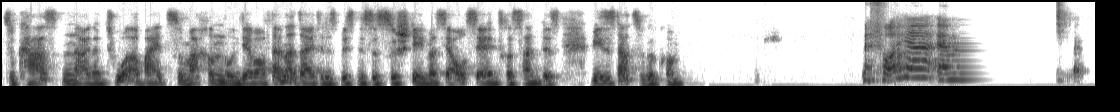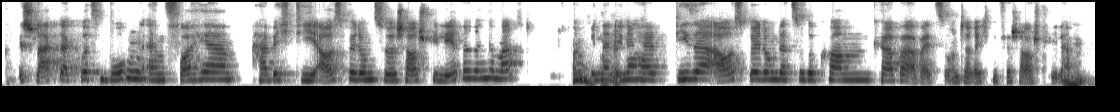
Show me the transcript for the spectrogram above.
zu casten, Agenturarbeit zu machen und dir aber auf der anderen Seite des Businesses zu stehen, was ja auch sehr interessant ist. Wie ist es dazu gekommen? Vorher ähm schlag da kurz einen Bogen. Ähm, vorher habe ich die Ausbildung zur Schauspiellehrerin gemacht und oh, bin dann innerhalb dieser Ausbildung dazu gekommen, Körperarbeit zu unterrichten für Schauspieler. Mhm.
